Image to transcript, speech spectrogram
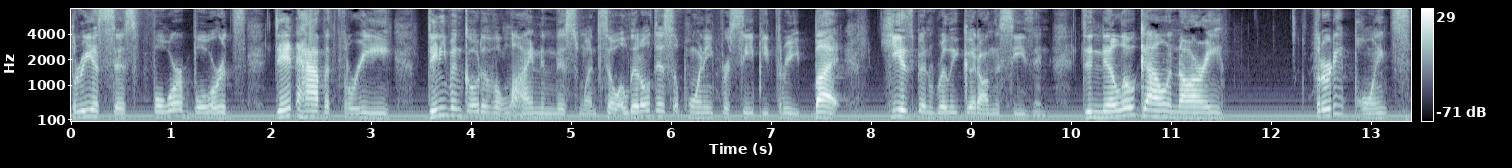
three assists, four boards. Didn't have a three. Didn't even go to the line in this one, so a little disappointing for CP3, but he has been really good on the season. Danilo Gallinari, 30 points,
